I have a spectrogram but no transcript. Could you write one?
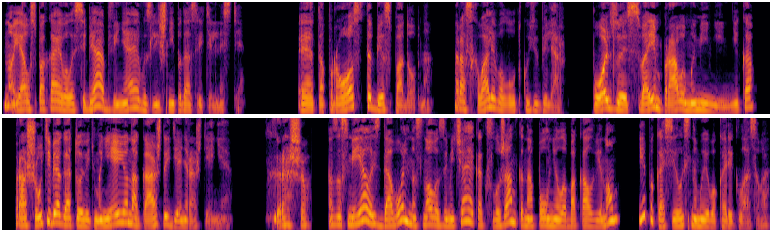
но я успокаивала себя, обвиняя в излишней подозрительности. «Это просто бесподобно», — расхваливал утку юбиляр. «Пользуясь своим правом именинника, прошу тебя готовить мне ее на каждый день рождения». «Хорошо», Засмеялась довольно, снова замечая, как служанка наполнила бокал вином и покосилась на моего кореглазого.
